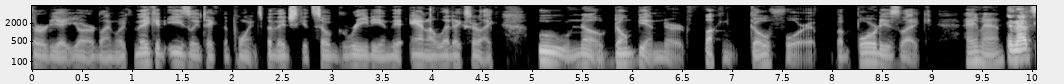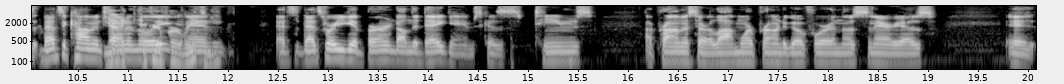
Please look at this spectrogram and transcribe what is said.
38 yard line. Like they could easily take the points, but they just get so greedy and the analytics are like, ooh, no, don't be a nerd. Fucking go for it. But Bordy's like, hey man, and that's that's a common You got a trend in the league, for a reason. and that's that's where you get burned on the day games because teams, I promise, are a lot more prone to go for it in those scenarios. It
